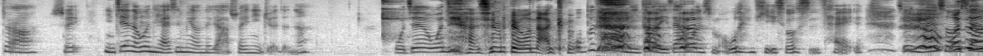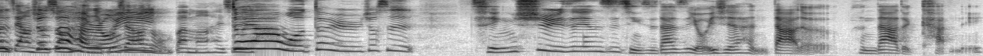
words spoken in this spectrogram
对啊，所以你今天的问题还是没有那个啊，所以你觉得呢？我今天的问题还是没有哪个我不知道你到底在问什么 问题，说实在的，所以你是我说像这样的就是状态，你不很容易知道怎么办吗？还是对啊，我对于就是情绪这件事情，实在是有一些很大的很大的坎呢、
